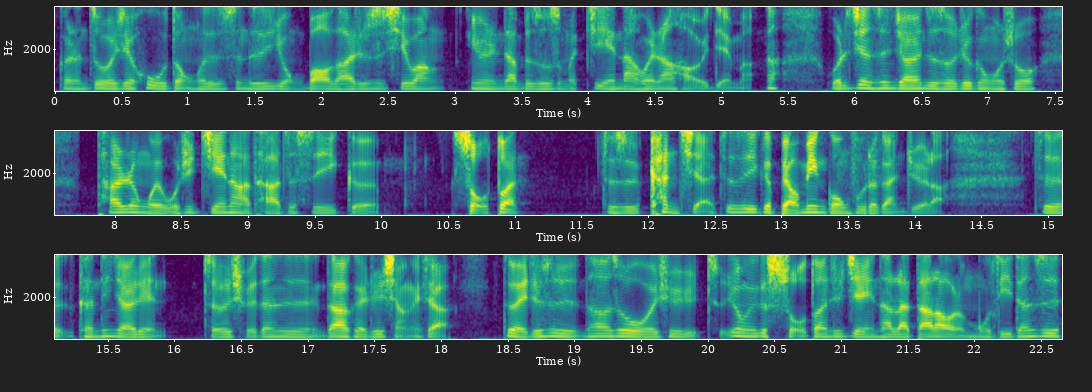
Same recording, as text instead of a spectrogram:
可能做一些互动，或者甚至是拥抱他，就是希望，因为人家不是说什么接纳会让好一点嘛。那我的健身教练这时候就跟我说，他认为我去接纳他，这是一个手段，就是看起来这是一个表面功夫的感觉啦。这可能听起来有点哲学，但是大家可以去想一下。对，就是他说我去用一个手段去接近他来达到我的目的，但是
